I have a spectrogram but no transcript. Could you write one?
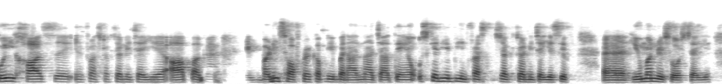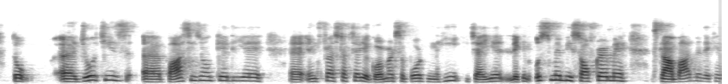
کوئی خاص انفراسٹرکچر نہیں چاہیے۔ آپ اگر ایک بڑی سافٹ ویئر کمپنی بنانا چاہتے ہیں، اس کے لیے بھی انفراسٹرکچر نہیں چاہیے، صرف uh, ہیومن ریسورس چاہیے۔ تو جو چیز بعض چیزوں کے لیے انفراسٹرکچر یا گورنمنٹ سپورٹ نہیں چاہیے، لیکن اس میں بھی سافٹ ویئر میں، اسلام آباد میں دیکھیں،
